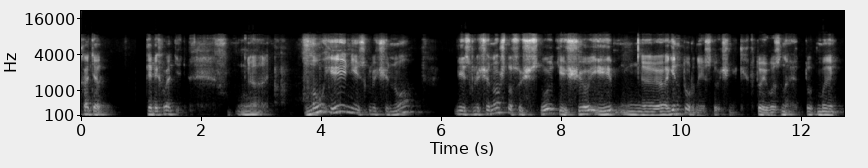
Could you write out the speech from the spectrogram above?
хотят перехватить. Э, ну и не исключено, не исключено, что существуют еще и агентурные источники. Кто его знает? Тут мы Э,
